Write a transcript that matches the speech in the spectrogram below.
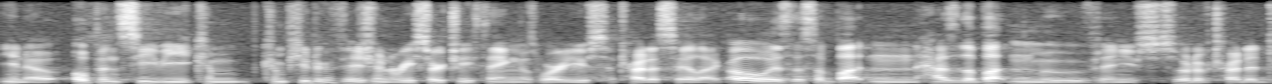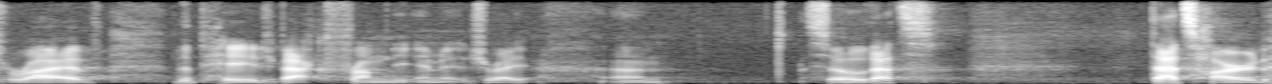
you know, OpenCV com computer vision researchy things where you try to say like, oh, is this a button? Has the button moved? And you sort of try to derive the page back from the image, right? Um, so that's, that's hard.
